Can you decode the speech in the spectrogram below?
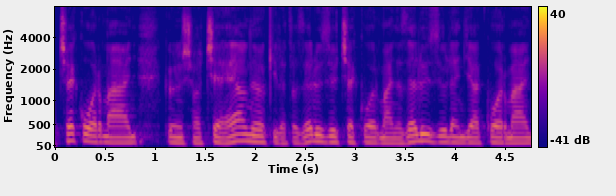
cseh kormány, különösen a cseh elnök, illetve az előző cseh kormány, az előző lengyel kormány,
